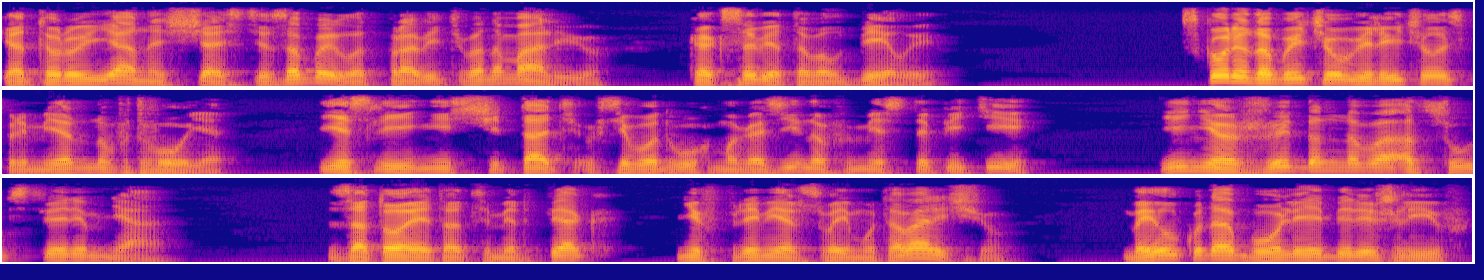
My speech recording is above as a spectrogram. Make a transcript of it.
которую я, на счастье, забыл отправить в аномалию, как советовал Белый. Вскоре добыча увеличилась примерно вдвое, если не считать всего двух магазинов вместо пяти, и неожиданного отсутствия ремня. Зато этот мертвяк, не в пример своему товарищу, был куда более бережлив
